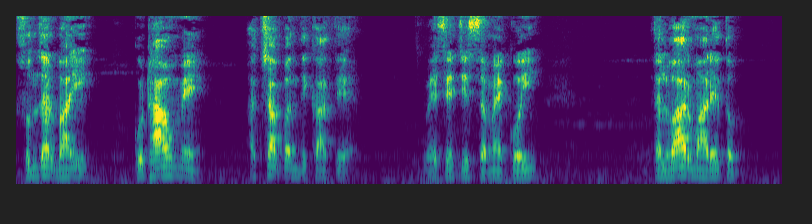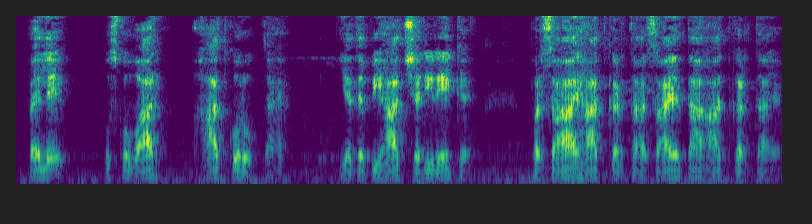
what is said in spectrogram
सुंदर भाई कुठाव में अच्छापन दिखाते हैं। वैसे जिस समय कोई तलवार मारे तो पहले उसको वार हाथ को रोकता है। यद्यपि हाथ शरीर एक है, पर सहाय हाथ करता है, सहायता हाथ करता है।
